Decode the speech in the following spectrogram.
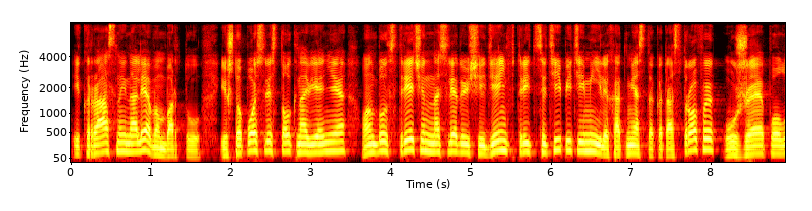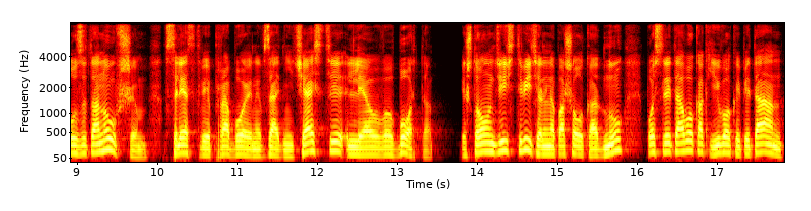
и красный на левом борту, и что после столкновения он был встречен на следующий день в 35 милях от места катастрофы уже полузатонувшим вследствие пробоины в задней части левого борта и что он действительно пошел ко дну после того, как его капитан,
